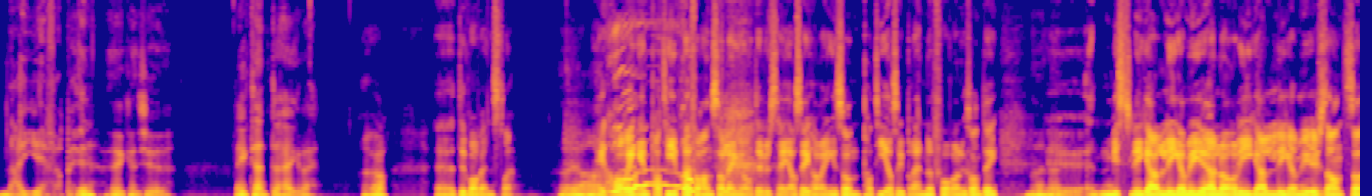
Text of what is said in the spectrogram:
Nei, Frp? Jeg kan ikke Jeg tente Høyre. Ja, eh, det var Venstre. Ja, Jeg har ingen partipreferanser lenger. Det vil si, altså, jeg har ingen sånn partier som jeg brenner for. eller noe sånt. Jeg Nei, nei. eh, enten misliker alle like mye, eller liker alle like mye. ikke sant? Så,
